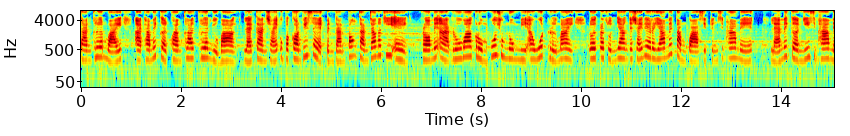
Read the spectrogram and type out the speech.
การเคลื่อนไหวอาจทำให้เกิดความคลาดเคลื่อนอยู่บ้าง และการใช้อุปกรณ์พิเศษเป็นการป้องกันเจ้าหน้าที่เอง เพราะไม่อาจรู้ว่ากลุ่มผู้ชุมนุมมีอาวุธหรือไม่ โดยกระสุนยางจะใช้ในระยะไม่ต่ำกว่า 10-15 เมตร และไม่เกิน 25 เม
